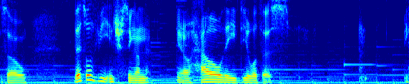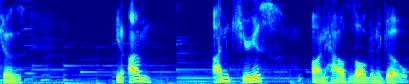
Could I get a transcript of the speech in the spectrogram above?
So this one's gonna be interesting on you know how they deal with this because you know i'm i'm curious on how this is all going to go.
